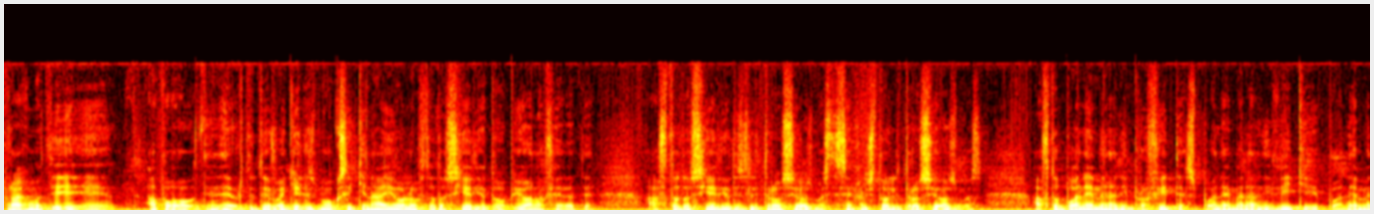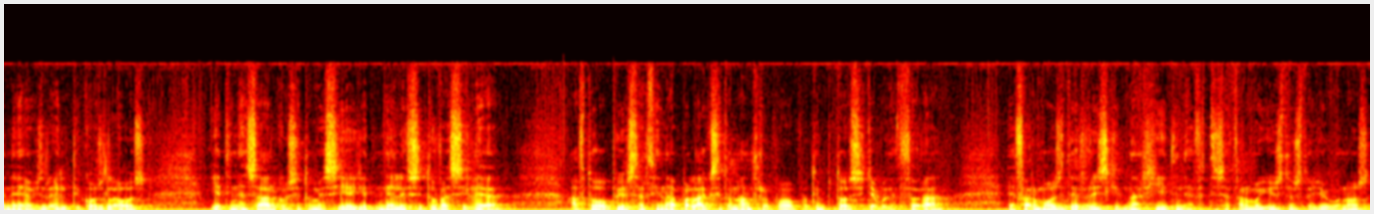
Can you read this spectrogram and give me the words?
Πράγματι, από την εορτή του Ευαγγελισμού ξεκινάει όλο αυτό το σχέδιο το οποίο αναφέρατε. Αυτό το σχέδιο της λυτρώσεώς μας, της εν Χριστώ λυτρώσεώς μας. Αυτό που ανέμεναν οι προφήτες, που ανέμεναν οι δίκαιοι, που ανέμενε ο Ισραηλιτικός λαός για την ενσάρκωση του Μεσσία, για την έλευση του Βασιλέα, αυτό ο οποίος θα έρθει να απαλλάξει τον άνθρωπο από την πτώση και από την φθορά, εφαρμόζεται, βρίσκει την αρχή της εφαρμογής του στο γεγονός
